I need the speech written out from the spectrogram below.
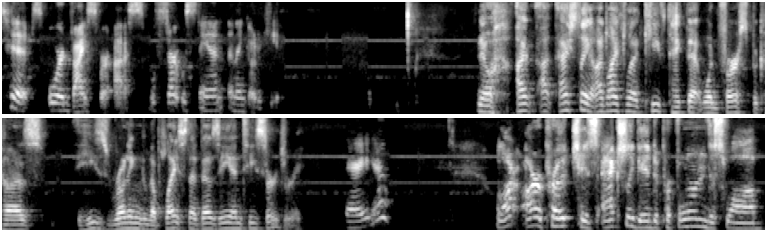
tips or advice for us? We'll start with Stan and then go to Keith. You know, I, I actually I'd like to let Keith take that one first because he's running the place that does ENT surgery. There you go. Well, our, our approach has actually been to perform the swab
